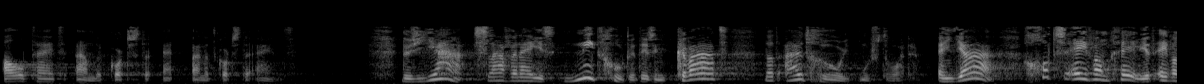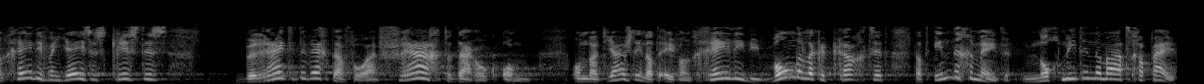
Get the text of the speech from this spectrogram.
altijd aan, de kortste, e- aan het kortste eind. Dus ja, slavernij is niet goed. Het is een kwaad dat uitgeroeid moest worden. En ja, Gods evangelie, het evangelie van Jezus Christus, bereidt de weg daarvoor en vraagt er daar ook om. Omdat juist in dat evangelie die wonderlijke kracht zit, dat in de gemeente, nog niet in de maatschappij,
